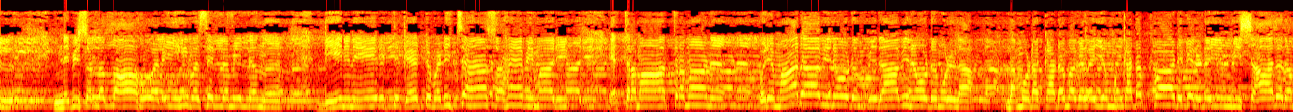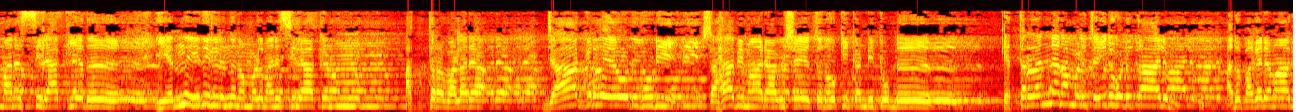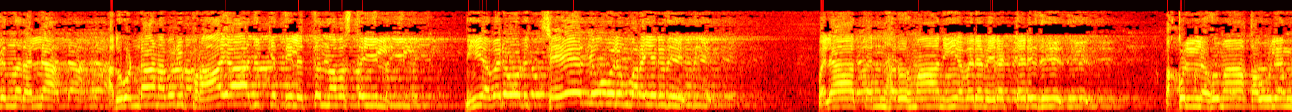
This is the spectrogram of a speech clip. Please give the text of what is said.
നബി സല്ലല്ലാഹു അലൈഹി വസല്ലമില്ലെന്ന് ദീനി നേരിട്ട് കേട്ടുപഠിച്ച സഹാബിമാര് എത്രമാത്രമാണ് ഒരു മാതാവിനോടും പിതാവിനോടുമുള്ള നമ്മുടെ കടമകളെയും കടപ്പാടുകളുടെയും വിശാലത മനസ്സിലാക്കിയത് എന്ന് ഇതിൽ നിന്ന് നമ്മൾ മനസ്സിലാക്കണം. അത്ര വളരെ ജാഗ്രതയോടുകൂടി സഹാബിമാർ ആ വിഷയത്തെ നോക്കിക്കണ്ടിട്ടുണ്ട്. എത്ര തന്നെ നമ്മൾ ചെയ്തു കൊടുത്താലും അത് പകരമാകുന്നതല്ല. അതുകൊണ്ടാണ് അവർ പ്രായാധിക്യത്തിൽ എത്തുന്ന അവസ്ഥയിൽ നീ അവരോട് ചേർന്ന് പോലും പറയരുത്. വലാ തൻഹറുമാ നീ അവരെ വിരട്ടരുത്.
